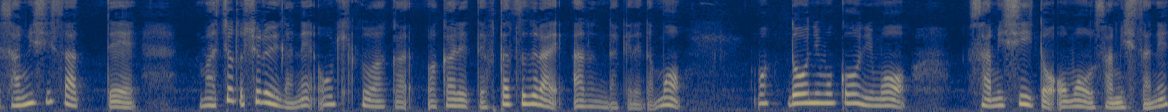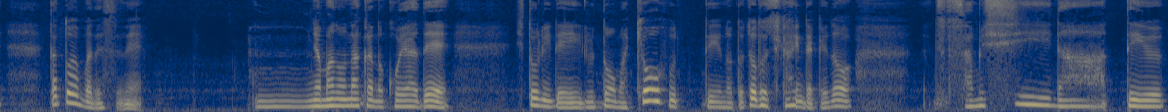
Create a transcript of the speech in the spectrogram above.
寂しさって、まあちょっと種類がね、大きく分か分かれて2つぐらいあるんだけれども、もうどうにもこうにも寂しいと思う寂しさね。例えばですね、うん山の中の小屋で一人でいると、まあ恐怖っていうのとちょっと近いんだけど、ちょっと寂しいなーっていう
